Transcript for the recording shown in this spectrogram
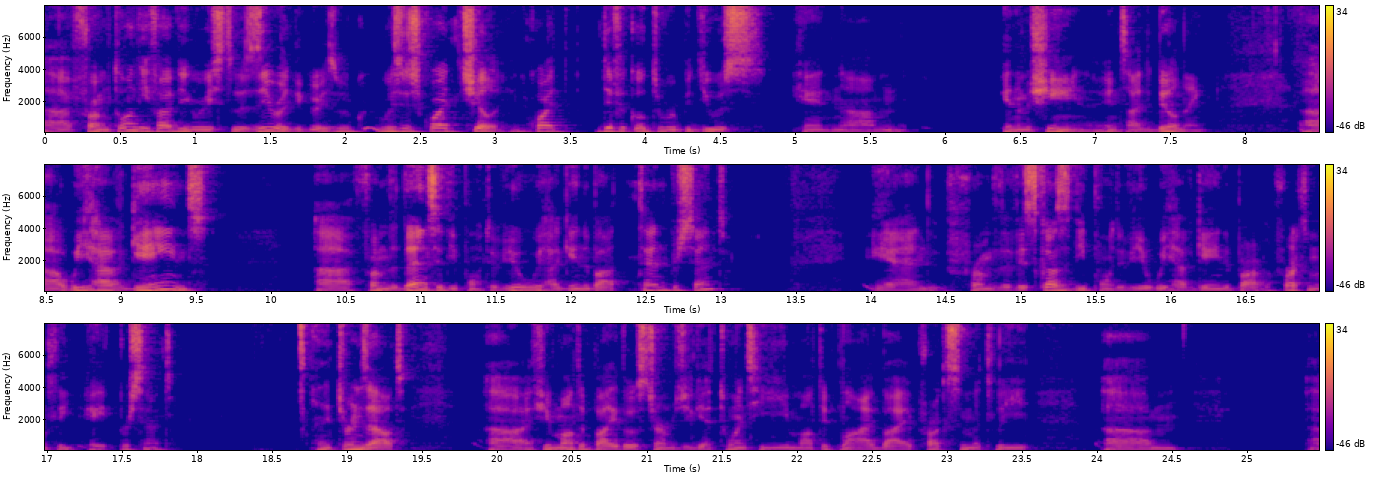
uh, from 25 degrees to 0 degrees, which is quite chilly and quite difficult to reproduce in, um, in a machine inside the building. Uh, we have gained, uh, from the density point of view, we have gained about 10%, and from the viscosity point of view, we have gained approximately 8%. And it turns out, uh, if you multiply those terms, you get 20 multiplied by approximately um, uh,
